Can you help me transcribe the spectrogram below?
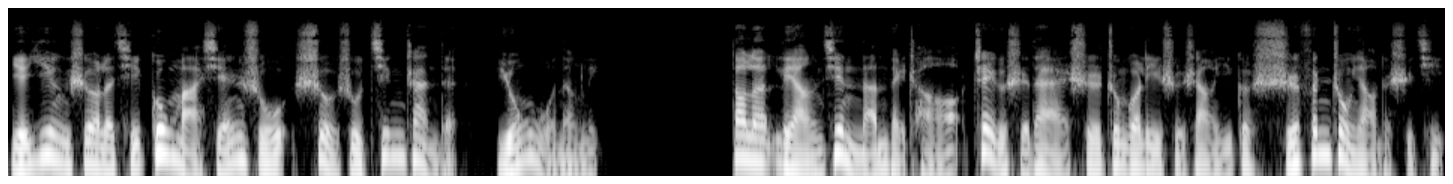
也映射了其弓马娴熟、射术精湛的勇武能力。到了两晋南北朝，这个时代是中国历史上一个十分重要的时期，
